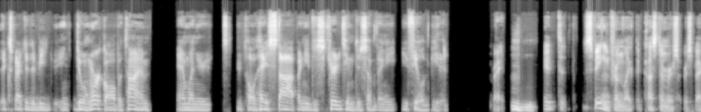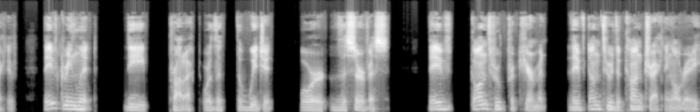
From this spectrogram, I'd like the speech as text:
expected to be doing work all the time. And when you're you're told, "Hey, stop! I need the security team to do something," you, feel impeded. Right. Mm-hmm. It speaking from like the customer's perspective, they've greenlit the product or the the widget or the service. They've gone through procurement. They've done through the contracting already.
